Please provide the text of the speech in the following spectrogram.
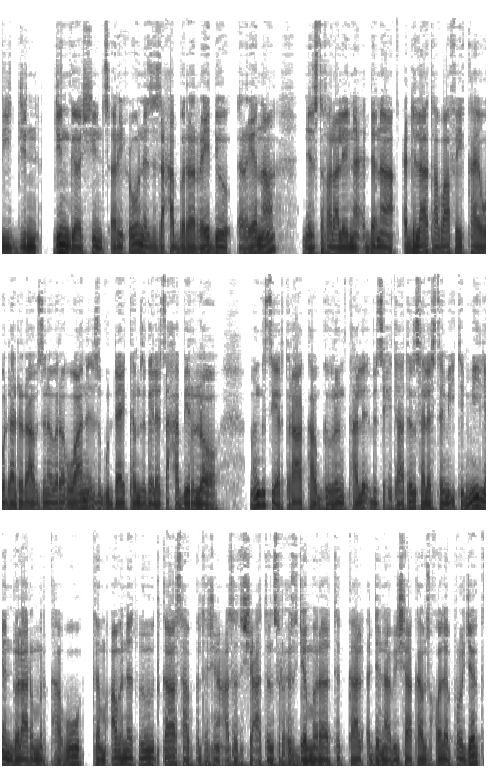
ዚጅን ጂንገ ሺን ጸሪሑ ነዚ ዝሓበረ ሬድዮ ሬና ንዝተፈላለዩ ናይ ዕደና ዕድላት ኣብ ኣፍሪካ የወዳድር ኣብ ዝነበረ እዋን እዚ ጉዳይ ከም ዝገለጸ ሓቢሩ ኣሎ። መንግስቲ ኤርትራ ካብ ግብርን ካልእ ብጽሒታትን ሰለስተ ሚእቲ ሚልዮን ዶላር ምርካቡ ከም ኣብነት ብምጥቃስ ኣብ ክልተ ሽሕን ዓሰርተ ትሽዓተን ስርሑ ዝጀመረ ትካል ዕደና ቢሻ ካብ ዝኾነ ፕሮጀክት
